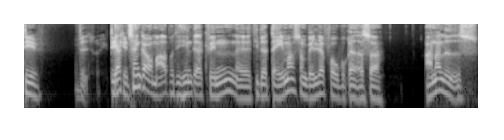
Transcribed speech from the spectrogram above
Det ved jeg ikke. Det jeg tænker jo meget på de hende der kvinde, øh, de der damer, som vælger at få opereret sig anderledes,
